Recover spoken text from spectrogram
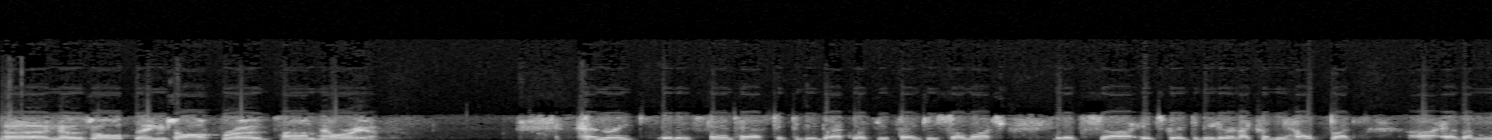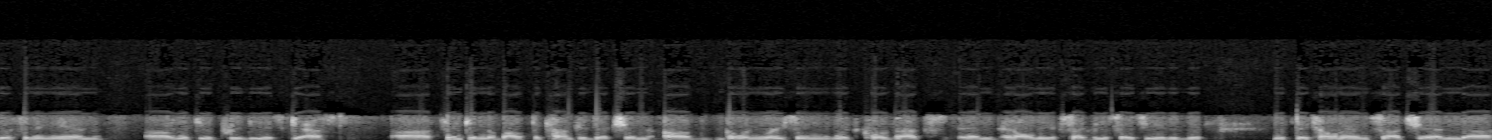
uh, knows all things off-road. Tom, how are you? Henry, it is fantastic to be back with you. Thank you so much. It's uh, it's great to be here, and I couldn't help but uh, as I'm listening in uh, with your previous guest, uh, thinking about the contradiction of going racing with Corvettes and, and all the excitement associated with with Daytona and such, and uh,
